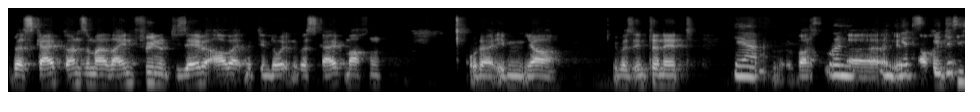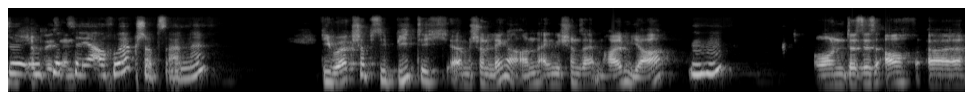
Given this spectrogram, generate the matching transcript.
über Skype ganz normal reinfühlen und dieselbe Arbeit mit den Leuten über Skype machen oder eben ja übers Internet. Ja. Was, und, äh, und jetzt bietest du in Kürze ja auch Workshops an, ne? Die Workshops, die biete ich ähm, schon länger an, eigentlich schon seit einem halben Jahr. Mhm. Und das ist auch äh,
